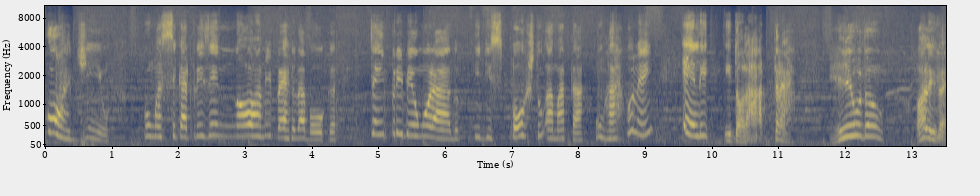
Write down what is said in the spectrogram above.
gordinho, com uma cicatriz enorme perto da boca, sempre bem-humorado e disposto a matar um Harkonnen, ele idolatra. Hildon Oliver.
